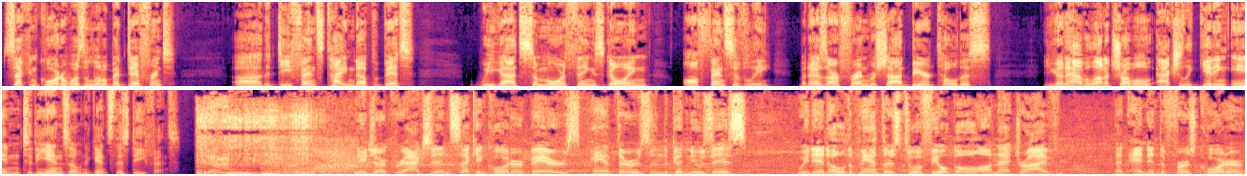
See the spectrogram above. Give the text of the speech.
second quarter was a little bit different. Uh, the defense tightened up a bit. We got some more things going offensively, but as our friend Rashad Beard told us, you're going to have a lot of trouble actually getting into the end zone against this defense. Knee jerk reaction, second quarter, Bears, Panthers. And the good news is we did hold the Panthers to a field goal on that drive that ended the first quarter.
